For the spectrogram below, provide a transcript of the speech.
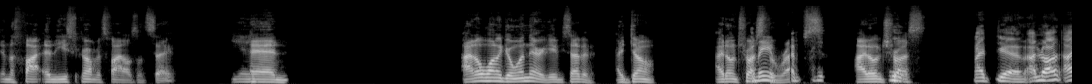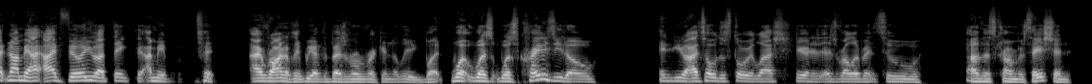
in the fi- in the Eastern Conference Finals. Let's say, Yeah. and I don't want to go in there Game Seven. I don't. I don't trust mean, the reps. I don't trust. I yeah, I know. I, I mean, I, I feel you. I think. I mean, ironically, we have the best road record in the league. But what was was crazy though, and you know, I told the story last year, and it's relevant to uh, this conversation.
